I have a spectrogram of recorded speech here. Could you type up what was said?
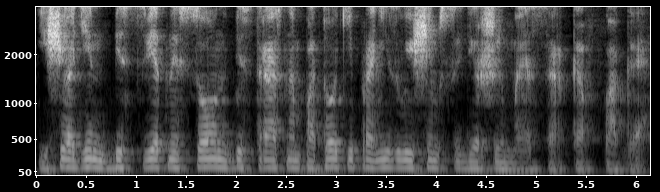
еще один бесцветный сон в бесстрастном потоке, пронизывающем содержимое саркофага.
